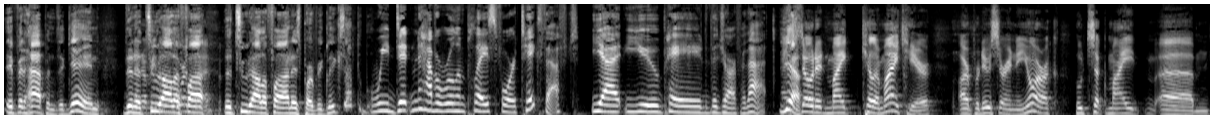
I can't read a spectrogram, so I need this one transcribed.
If it happens again, then a It'll be two dollar fine. time. The two dollar fine is perfectly acceptable. We didn't have a rule in place for take theft, yet you paid the jar for that. And Yeah. so did Mike Killer Mike here, our producer in New York, who took my um,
